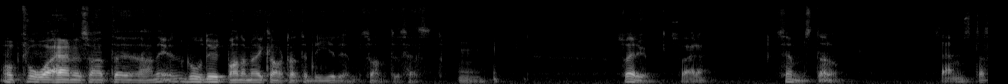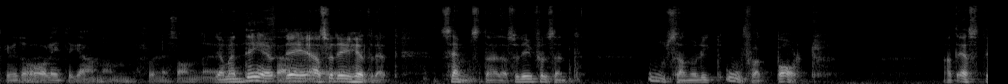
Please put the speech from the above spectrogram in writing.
Och tvåa här nu så att eh, han är ju en god utmanare men det är klart att det blir Svantes häst. Så är det ju. Så är det. Sämsta då? Sämsta ska vi dra lite grann om Sjunnesson. eh, Ja men det, det, är- alltså det är helt rätt. Sämsta, alltså det är fullständigt osannolikt ofattbart. Att SD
